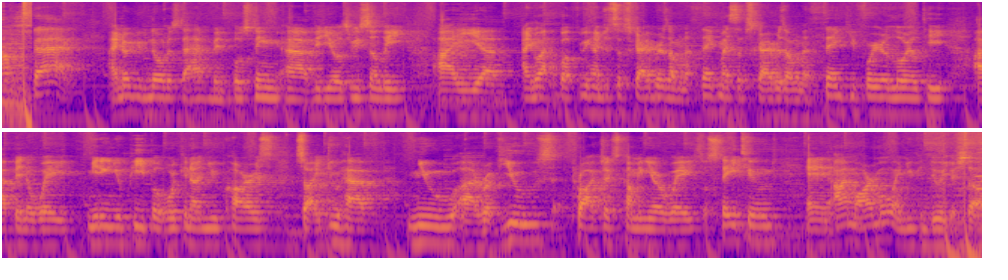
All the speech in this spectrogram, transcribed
I'm back. I know you've noticed I haven't been posting uh, videos recently. I uh, I know I have about 300 subscribers. I want to thank my subscribers. I want to thank you for your loyalty. I've been away meeting new people, working on new cars. So I do have new uh, reviews, projects coming your way. So stay tuned. And I'm Armo, and you can do it yourself.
